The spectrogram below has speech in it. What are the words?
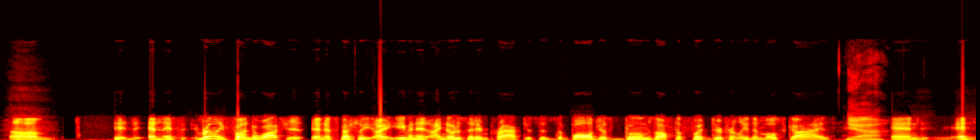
um, it, and it's really fun to watch it, and especially I even in, I notice it in practice is the ball just booms off the foot differently than most guys. Yeah, and and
